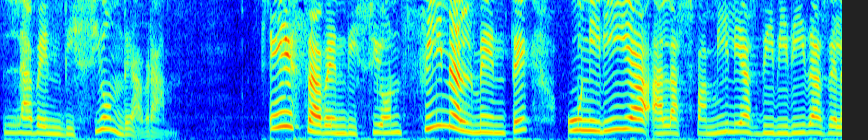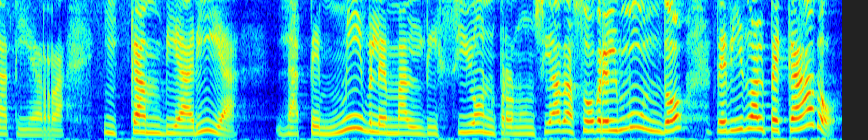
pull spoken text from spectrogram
la bendición de Abraham. Esa bendición finalmente uniría a las familias divididas de la tierra y cambiaría la temible maldición pronunciada sobre el mundo debido al pecado,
